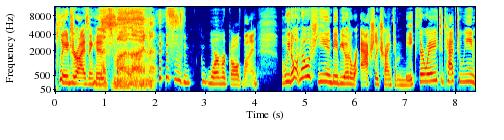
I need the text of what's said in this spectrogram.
plagiarizing his That's my line. warmer gold line. But we don't know if he and Baby Yoda were actually trying to make their way to Tatooine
